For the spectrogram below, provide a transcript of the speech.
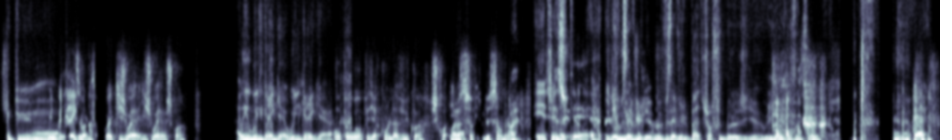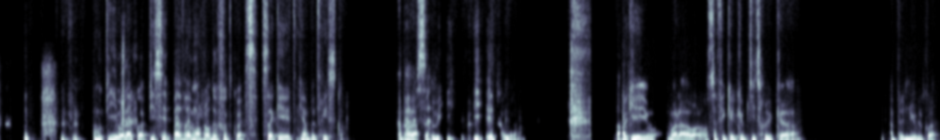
Je sais plus. euh, oui, voilà. Ouais, qui jouait, il jouait, je crois. Ah oui, Will Grigg, Will Grigg. On peut, on peut dire qu'on l'a vu quoi. Je crois. Voilà. Il, me, sem- il me semble. Ouais. Et j'ai noté. Il est vous, avez vu, vous avez vu le badge sur Footballogie, euh, Willy Grigg, Ouais. Puis voilà quoi. Puis c'est pas vraiment le genre de foot quoi. C'est ça qui est, qui est un peu triste quoi. Ah bah Voilà. ça oui. Ok. puis, voilà, voilà, ça fait quelques petits trucs euh, un peu nuls quoi.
